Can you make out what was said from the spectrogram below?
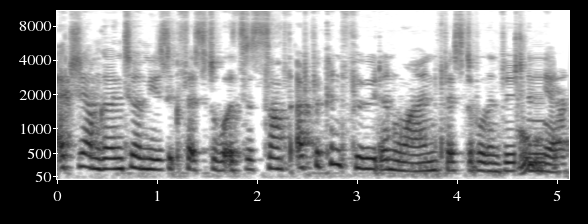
Actually, I'm going to a music festival. It's a South African food and wine festival in Virginia,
